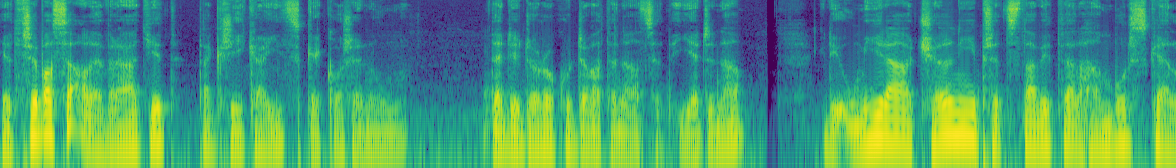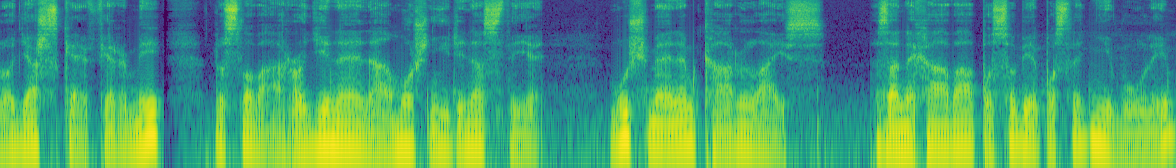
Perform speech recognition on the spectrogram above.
je třeba se ale vrátit, tak říkajíc, ke kořenům. Tedy do roku 1901, kdy umírá čelný představitel hamburské loďařské firmy, doslova rodinné námořní dynastie, muž jménem Karl Leis. Zanechává po sobě poslední vůli,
